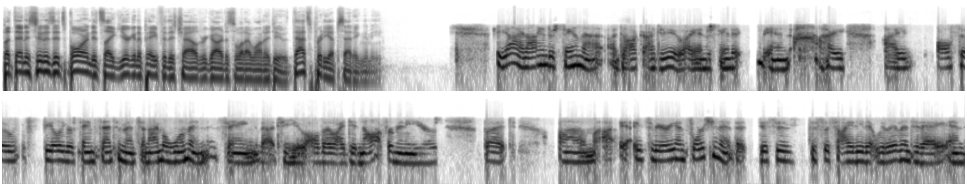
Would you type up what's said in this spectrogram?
But then as soon as it's born, it's like, You're going to pay for this child regardless of what I want to do. That's pretty upsetting to me. Yeah, and I understand that, uh, Doc. I do. I understand it, and I, I also feel your same sentiments. And I'm a woman saying that to you, although I did not for many years. But um, I, it's very unfortunate that this is the society that we live in today. And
